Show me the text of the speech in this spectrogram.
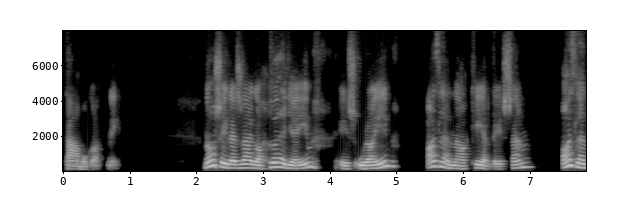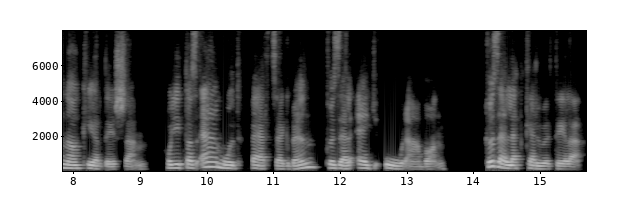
támogatni. Nos, édes drága hölgyeim és uraim, az lenne a kérdésem, az lenne a kérdésem, hogy itt az elmúlt percekben, közel egy órában közellebb kerültél-e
